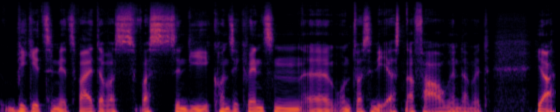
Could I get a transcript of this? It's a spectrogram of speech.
wie geht's denn jetzt weiter? Was, was sind die Konsequenzen äh, und was sind die ersten Erfahrungen damit? Ja,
